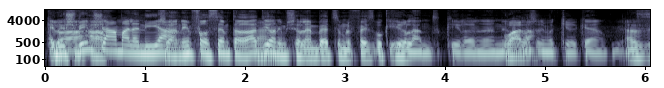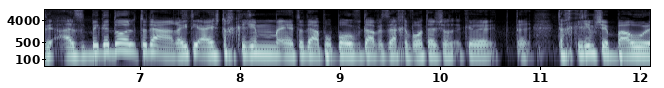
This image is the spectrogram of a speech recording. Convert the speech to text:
כאילו, יושבים ה- שם על הנייר. כשאני מפרסם את הרדיו, כן. אני משלם בעצם לפייסבוק אירלנד, כאילו, אני- זה וואלה. מה שאני מכיר, כן. אז, אז בגדול, אתה יודע, ראיתי, יש תחקירים, אה, אתה יודע, אפרופו עובדה וזה, החברות האלה, ש- תחקירים שבאו, ל-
